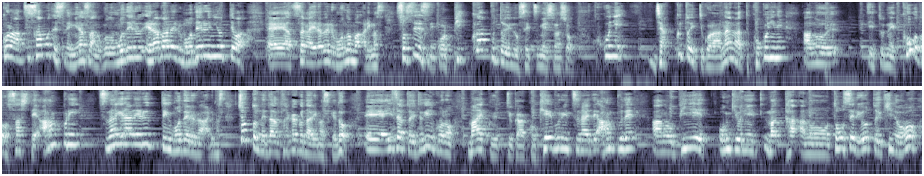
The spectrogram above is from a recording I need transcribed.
この厚さもですね、皆さんのこのモデル、選ばれるモデルによっては、えー、厚さが選べるものもあります。そしてですね、このピックアップというのを説明しましょう。ここにジャックといってこれ穴があって、ここにね、あの、えっとね、コードを挿してアンプにつなげられるっていうモデルがあります。ちょっと値段高くなりますけど、えー、いざという時にこのマイクっていうか、こうケーブルにつないでアンプで、あの、PA、音響に、また、あの、通せるよという機能を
